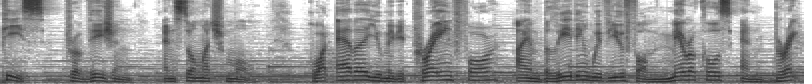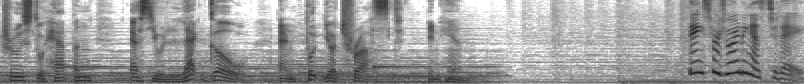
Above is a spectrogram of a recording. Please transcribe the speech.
peace, provision, and so much more. Whatever you may be praying for, I am believing with you for miracles and breakthroughs to happen as you let go and put your trust in Him. Thanks for joining us today.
